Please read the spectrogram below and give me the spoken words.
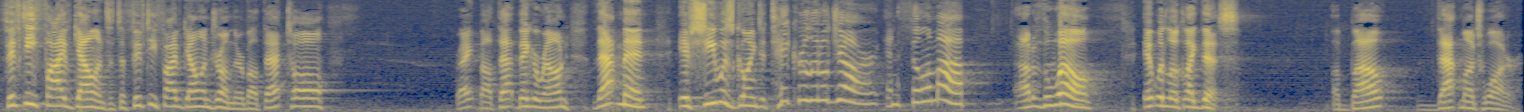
55 gallons. It's a 55 gallon drum. They're about that tall, right? About that big around. That meant if she was going to take her little jar and fill them up out of the well, it would look like this about that much water.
